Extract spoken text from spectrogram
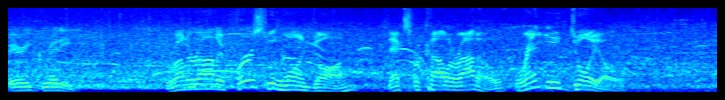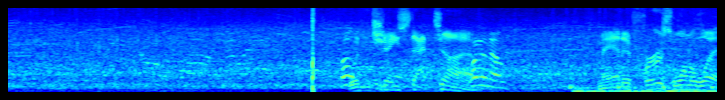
Very gritty. Runner on at first with one gone. Next for Colorado, Brenton Doyle. Wouldn't chase that time. One and. Man at first, one away.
